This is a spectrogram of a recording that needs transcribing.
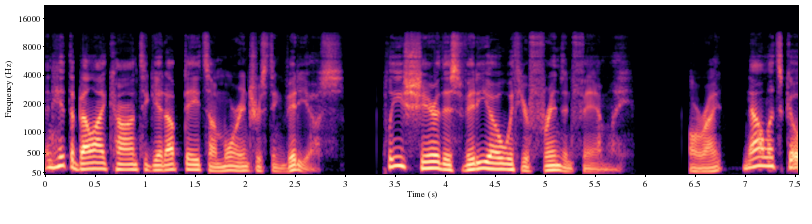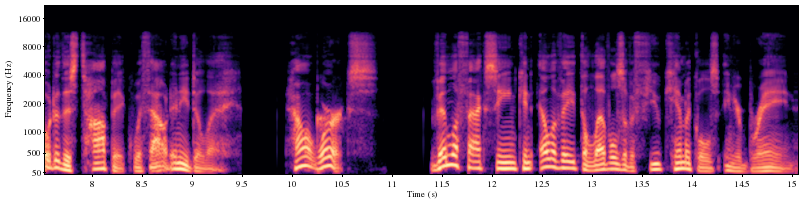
and hit the bell icon to get updates on more interesting videos. Please share this video with your friends and family. Alright, now let's go to this topic without any delay. How it works. Venlafaxine can elevate the levels of a few chemicals in your brain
